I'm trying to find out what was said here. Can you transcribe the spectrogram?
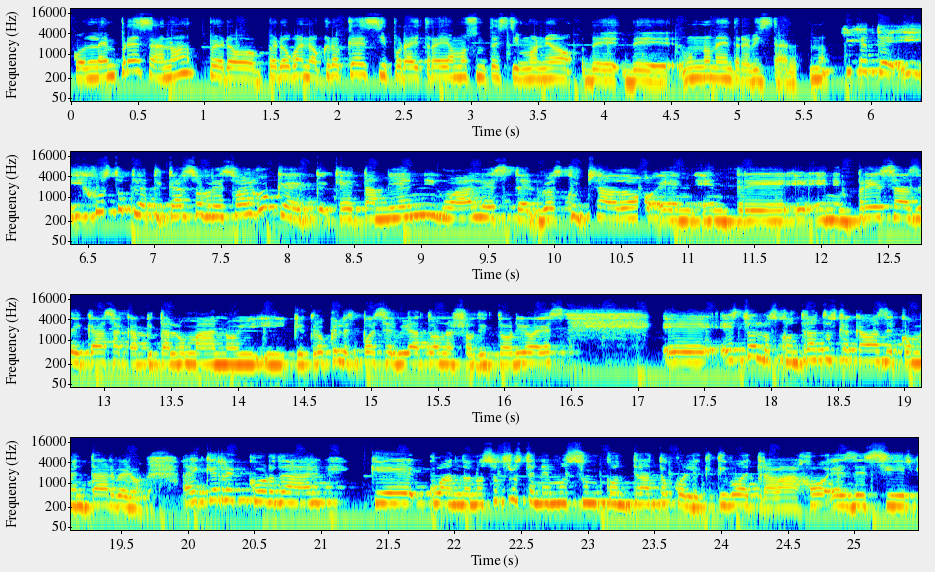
con la empresa, ¿no? Pero, pero bueno, creo que sí por ahí traíamos un testimonio de, de una entrevista, ¿no? Fíjate, y, justo platicar sobre eso, algo que, que, también igual este, lo he escuchado en, entre, en empresas dedicadas a capital humano y, y que creo que les puede servir a todo nuestro auditorio es eh, esto de los contratos que acabas de comentar, pero hay que recordar que cuando nosotros tenemos un contrato colectivo de trabajo, es decir,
